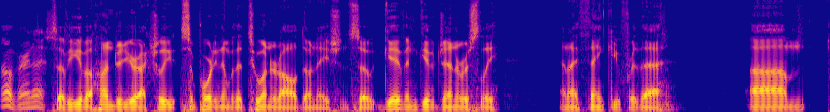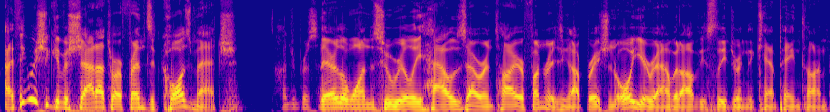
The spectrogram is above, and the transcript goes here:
Oh, very nice. So if you give a hundred, you're actually supporting them with a two hundred dollar donation. So give and give generously, and I thank you for that. Um, I think we should give a shout out to our friends at CauseMatch. 100%. They're the ones who really house our entire fundraising operation all year round, but obviously during the campaign time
